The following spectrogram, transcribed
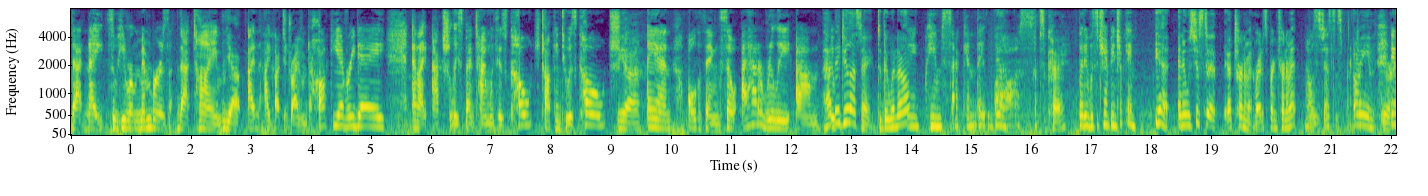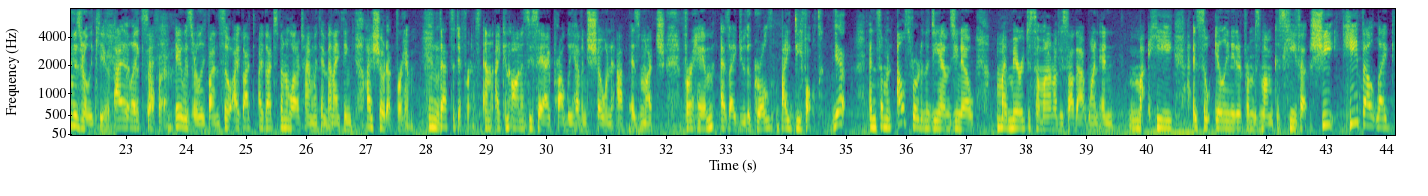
that night so he remembers that time Yeah. and i got to drive him to hockey every day and i actually spent time with his coach talking to his coach Yeah. and all the things so i had a really um How'd it- they do last night? Did they win it all? they came second. They lost. That's okay. But it was a championship game. Yeah, and it was just a, a tournament, right? A spring tournament. That was just a spring. I mean, you're it was really cute. I But like so I- fun. It was really fun. So I got I got to spend a lot of time with him, and I think I showed up for him. Mm. That's a difference. And I can honestly say I probably haven't shown up as much for him as I do the girls by default. Yep. And someone else wrote in the DMs, you know, I'm married to someone. I don't know if you saw that one, and my, he is so alienated from his mom because he felt she he felt like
